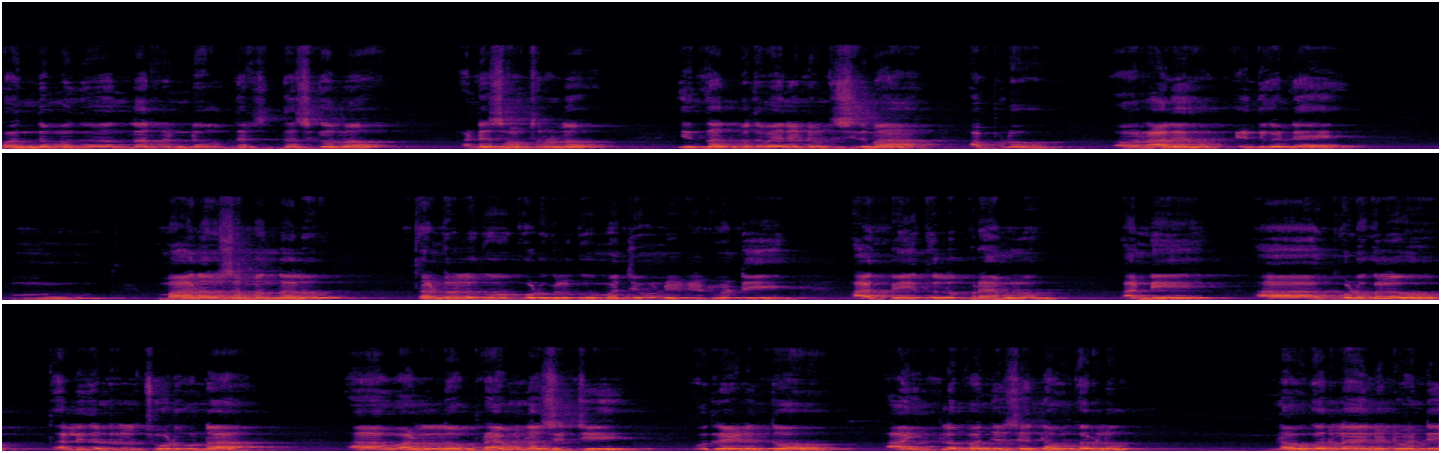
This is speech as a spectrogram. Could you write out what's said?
పంతొమ్మిది వందల రెండు దశ దశకంలో అంటే సంవత్సరంలో ఇంత అద్భుతమైనటువంటి సినిమా అప్పుడు రాలేదు. ఎందుకంటే మానవ సంబంధాలు తండ్రులకు కొడుకులకు మధ్య ఉండేటటువంటి ఆత్మీయతలు ప్రేమలు అన్నీ ఆ కొడుకులు తల్లిదండ్రులు చూడకుండా వాళ్ళలో ప్రేమ నశించి వదిలేయడంతో ఆ ఇంట్లో పనిచేసే నౌకర్లు నౌకర్లు అయినటువంటి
